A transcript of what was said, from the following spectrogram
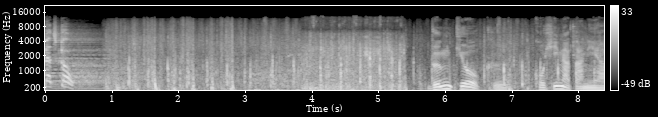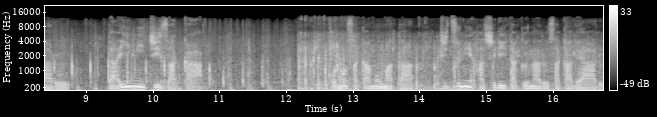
Let's go! 文京区小日向にある大日坂。この坂もまた実に走りたくなる坂である。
